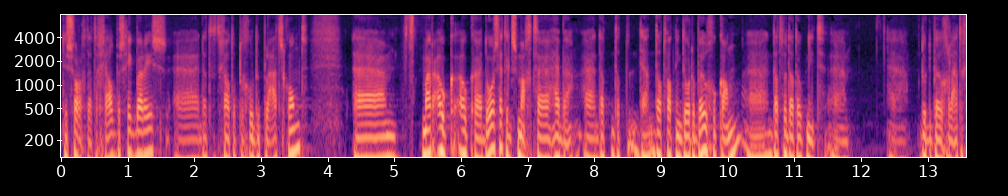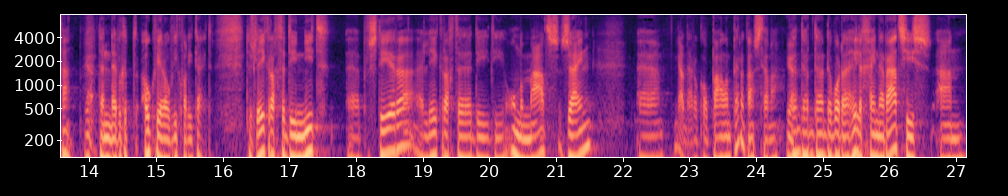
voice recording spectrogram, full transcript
Dus zorg dat er geld beschikbaar is, eh, dat het geld op de goede plaats komt. Ehm, maar ook, ook eh, doorzettingsmacht hebben. Dat, dat, dat, wat niet door de beugel kan, dat we dat ook niet eh, door die beugel laten gaan. Ja. Dan heb ik het ook weer over die kwaliteit. Dus leerkrachten die niet eh, presteren, eh, leerkrachten die, die ondermaats zijn, ja, daar ook al paal en perk aan stellen. Ja. Daar, daar, daar worden hele generaties aan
